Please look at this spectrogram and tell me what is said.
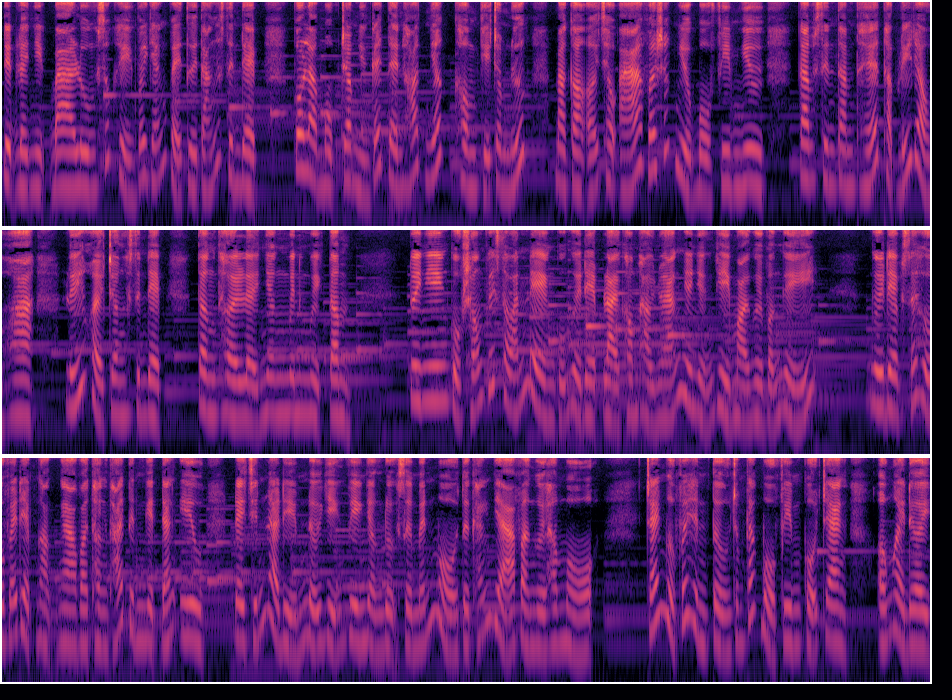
Điệp Lệ Nhiệt Ba luôn xuất hiện với dáng vẻ tươi tắn xinh đẹp. Cô là một trong những cái tên hot nhất không chỉ trong nước mà còn ở châu Á với rất nhiều bộ phim như Tam sinh tam thế thập lý đào hoa, Lý Huệ Trân xinh đẹp, Tần thời lệ nhân Minh Nguyệt Tâm. Tuy nhiên, cuộc sống phía sau ánh đèn của người đẹp lại không hào nhoáng như những gì mọi người vẫn nghĩ. Người đẹp sở hữu vẻ đẹp ngọt ngào và thần thái tinh nghịch đáng yêu. Đây chính là điểm nữ diễn viên nhận được sự mến mộ từ khán giả và người hâm mộ. Trái ngược với hình tượng trong các bộ phim cổ trang, ở ngoài đời,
